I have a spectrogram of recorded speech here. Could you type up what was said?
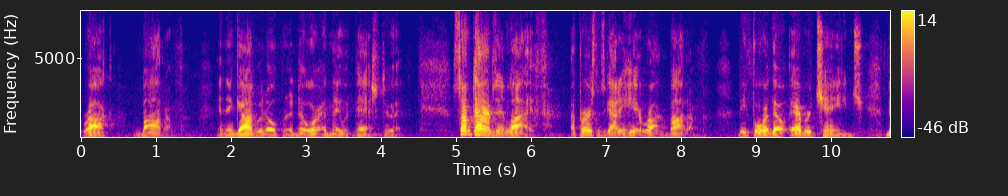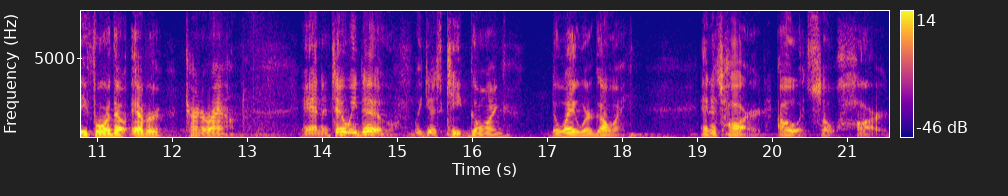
rock bottom, and then God would open a door and they would pass through it. Sometimes in life, a person's got to hit rock bottom before they'll ever change, before they'll ever turn around. And until we do, we just keep going the way we're going. And it's hard. Oh, it's so hard.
